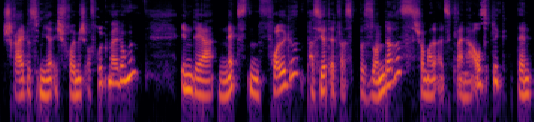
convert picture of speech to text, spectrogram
Schreib es mir. Ich freue mich auf Rückmeldungen. In der nächsten Folge passiert etwas Besonderes, schon mal als kleiner Ausblick, denn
